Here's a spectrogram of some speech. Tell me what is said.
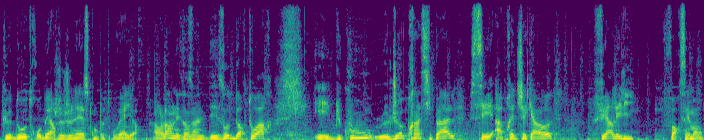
que d'autres auberges de jeunesse qu'on peut trouver ailleurs. Alors là on est dans un des autres dortoirs et du coup le job principal c'est après check-out faire les lits forcément.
